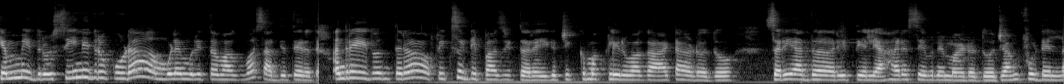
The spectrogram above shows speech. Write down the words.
ಕೆಮ್ಮಿದ್ರು, ಸೀನಿದ್ರು ಕೂಡ ಮೂಳೆ ಮುರಿತವಾಗುವ ಸಾಧ್ಯತೆ ಇರುತ್ತೆ. ಅಂದ್ರೆ ಇದೊಂಥರ ಫಿಕ್ಸ್ಡ್ ಡಿಪಾಸಿಟ್ ತರ, ಈಗ ಚಿಕ್ಕ ಮಕ್ಕಳಿರುವಾಗ ಆಟ ಆಡೋದು, ಸರಿಯಾದ ರೀತಿಯಲ್ಲಿ ಆಹಾರ ಸೇವನೆ ಮಾಡೋದು ಜಂಕ್ ಫುಡ್ ಎಲ್ಲ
